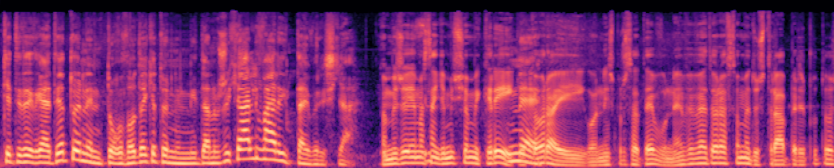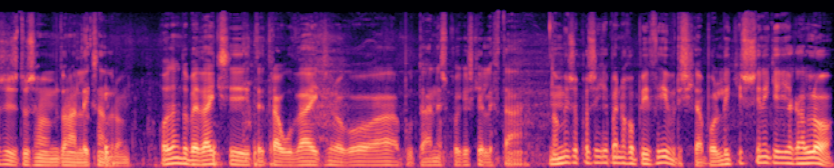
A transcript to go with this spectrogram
και τη δεκαετία του 80 και του 90 νομίζω είχε άλλη βαρύτητα η βρισιά. Νομίζω ήμασταν κι εμείς πιο μικροί ναι. και τώρα οι γονείς προστατεύουν. Βέβαια τώρα αυτό με τους τράπερ που το συζητούσαμε με τον Αλέξανδρο. Όταν το παιδάκι τραγουδάει, ξέρω εγώ, πουτάνες, κόκκες και λεφτά, νομίζω πως έχει απενεχοποιηθεί η βρισιά πολύ και ίσως είναι και για καλό.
